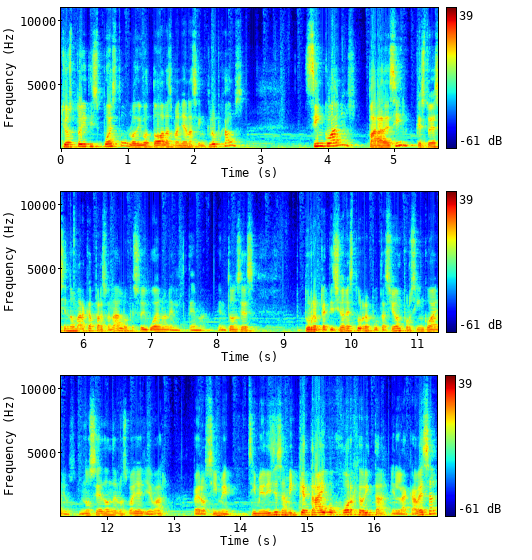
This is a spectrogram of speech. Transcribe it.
yo estoy dispuesto, lo digo todas las mañanas en Clubhouse, cinco años para decir que estoy haciendo marca personal o que soy bueno en el tema. Entonces, tu repetición es tu reputación por cinco años. No sé dónde nos vaya a llevar, pero si me, si me dices a mí qué traigo Jorge ahorita en la cabeza,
